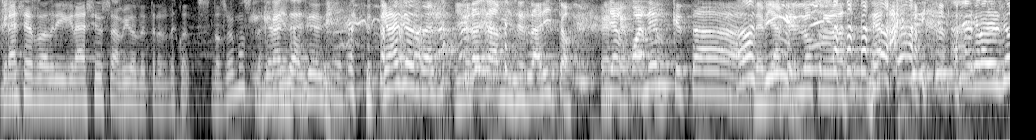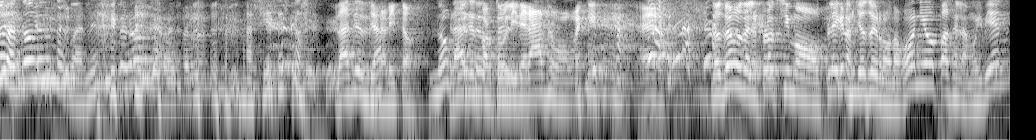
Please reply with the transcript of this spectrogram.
Gracias, Rodri. Gracias, amigos de 3D Juegos. Nos vemos la Gracias. siguiente. Gracias. a- Y gracias a mi Cesarito. Y a Juanem, que está Ah, de sí. viaje del otro lado. Agradecemos a todos menos a Juan, ¿eh? Perdón. Así es esto. Gracias, ¿Ya? Cesarito. No, gracias por a tu liderazgo, güey. Nos vemos en el próximo Playground. Yo soy Rodogonio. Pásenla muy bien.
